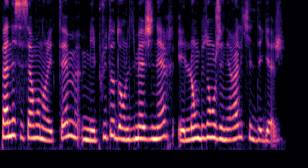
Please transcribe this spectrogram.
Pas nécessairement dans les thèmes, mais plutôt dans l'imaginaire et l'ambiance générale qu'il dégage.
